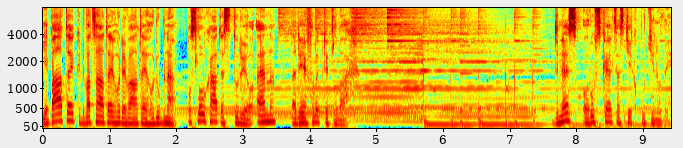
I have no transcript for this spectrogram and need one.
Je pátek 29. dubna. Posloucháte Studio N, tady je Filip Titlbach. Dnes o ruské cestě k Putinovi.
